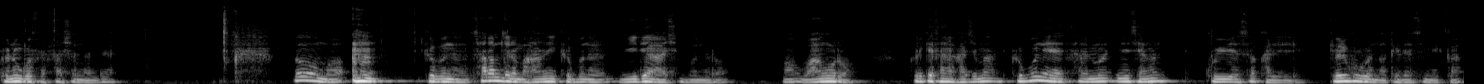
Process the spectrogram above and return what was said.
그런 곳에 사셨는데 또 뭐 그분은 사람들은 많이 그분을 위대하신 분으로 어, 왕으로 그렇게 생각하지만 그분의 삶은 인생은 구유에서 갈릴리 결국은 어떻게 됐습니까?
